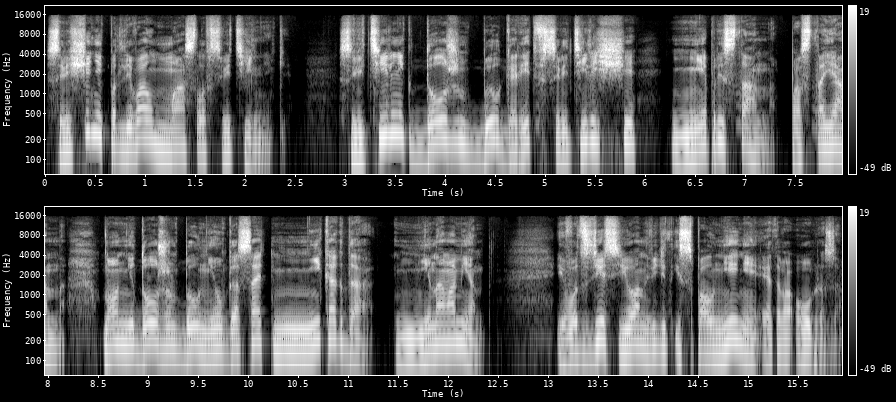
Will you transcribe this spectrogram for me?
священник подливал масло в светильники. Светильник должен был гореть в святилище непрестанно, постоянно, но он не должен был не угасать никогда, ни на момент. И вот здесь Иоанн видит исполнение этого образа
